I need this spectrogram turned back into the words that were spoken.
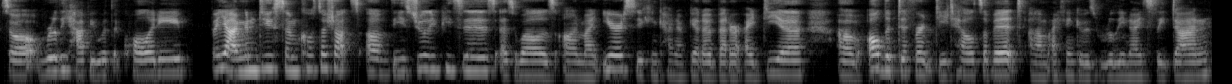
So really happy with the quality. But yeah, I'm going to do some close-up shots of these jewelry pieces as well as on my ears so you can kind of get a better idea of all the different details of it. Um, I think it was really nicely done.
